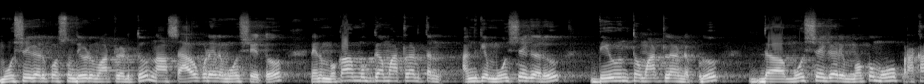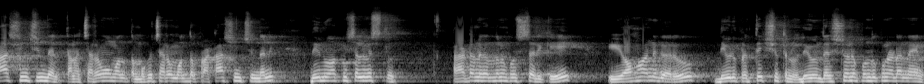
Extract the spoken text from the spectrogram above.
మోషే గారి కోసం దేవుడు మాట్లాడుతూ నా సేవకుడైన మోషేతో నేను ముఖాముగ్గా మాట్లాడతాను. అందుకే మోషే గారు దేవునితో మాట్లాడినప్పుడు ద మోషే గారి ముఖము ప్రకాశించిందని తన చర్మం అంతా ముఖ చర్మం అంతా ప్రకాశించిందని దేవుని వాక్యం సెలవిస్తుంది. ప్రకటన గ్రంథంకి వచ్చేసరికి యోహాన్ గారు దేవుడి ప్రత్యక్షతను దేవుని దర్శనాన్ని పొందుకున్నాడని ఆయన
